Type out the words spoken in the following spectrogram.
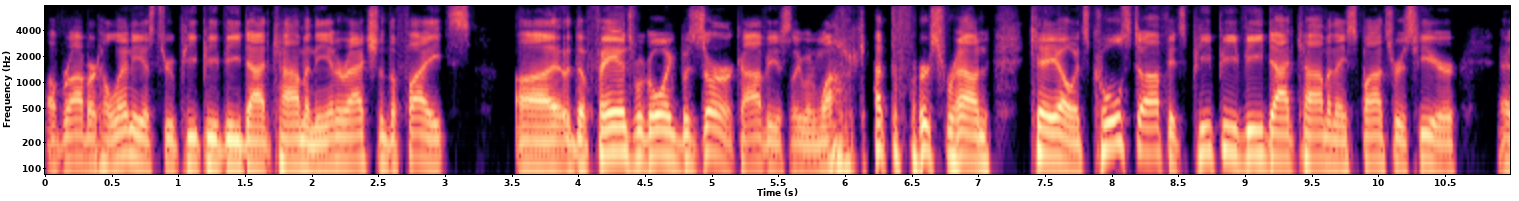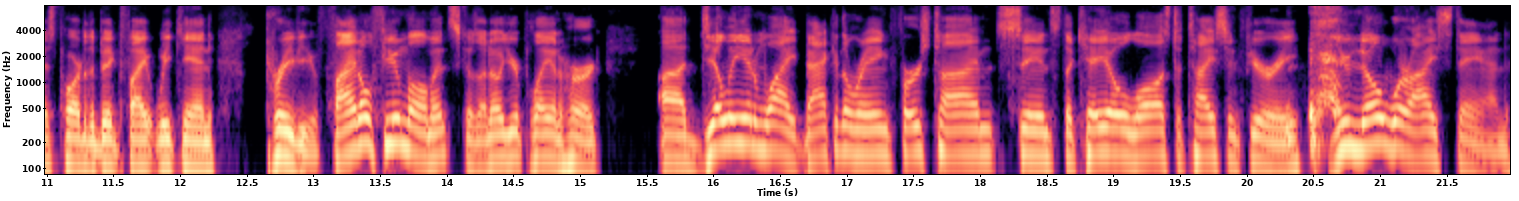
of Robert Helenius through ppv.com and the interaction of the fights uh, the fans were going berserk, obviously, when Wilder got the first round KO. It's cool stuff. It's ppv.com, and they sponsor us here as part of the big fight weekend preview. Final few moments, because I know you're playing hurt. Uh, Dillian Whyte back in the ring, first time since the KO loss to Tyson Fury. You know where I stand.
